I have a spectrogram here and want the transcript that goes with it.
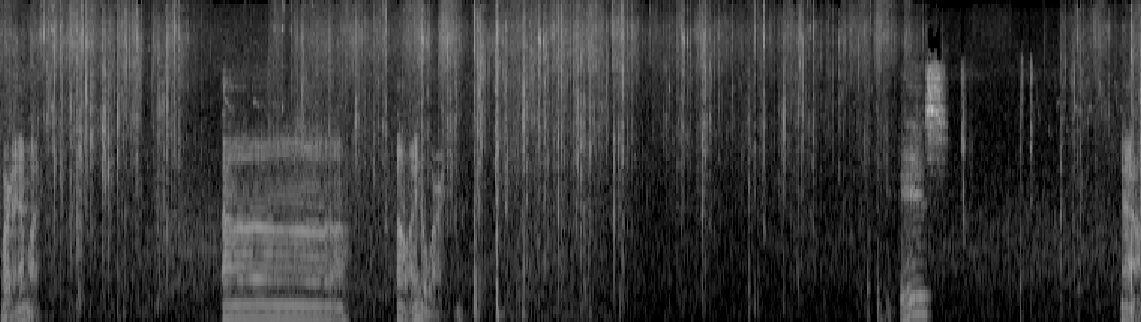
Where am I? Uh, oh, I know where I am. Is. Now.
